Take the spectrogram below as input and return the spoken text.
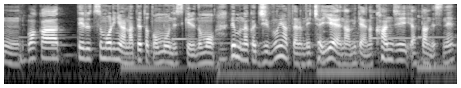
うん、分かっててるつもりにはなってたと思うんですけれども、でもなんか自分やったらめっちゃ嫌やな、みたいな感じやったんですね。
